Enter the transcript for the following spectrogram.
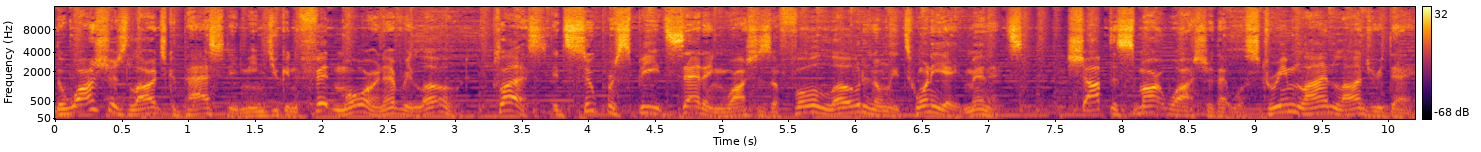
The washer's large capacity means you can fit more in every load. Plus, its super speed setting washes a full load in only 28 minutes. Shop the smart washer that will streamline laundry day,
